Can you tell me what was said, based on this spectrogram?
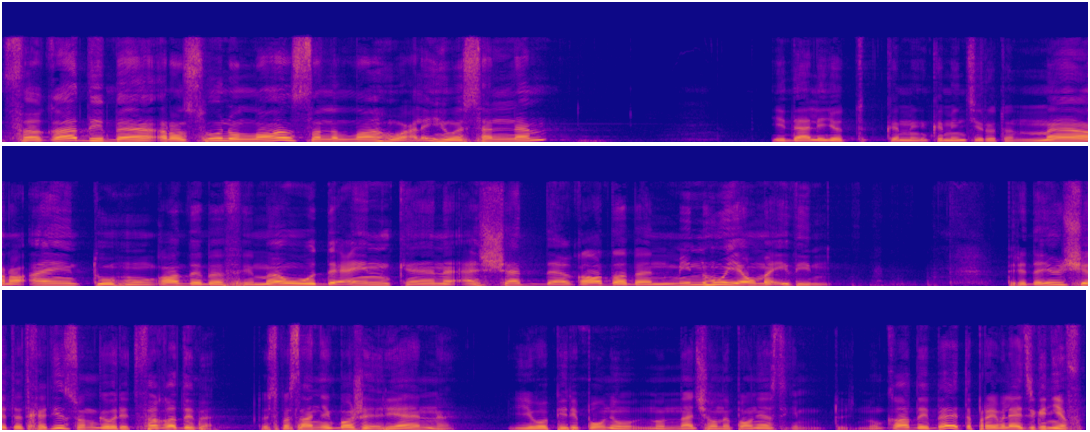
фагадиба Расулуллах саллаллаху алейхи вассалям и далее идет, комментирует он. ما رأيته غضب في موضع كان أشد غضبا منه يومئذ. Передающий этот хадис, он говорит, фагадыба. То есть посланник Божий реально его переполнил, ну, начал наполняться таким. Ну, гадыба это проявлять гнев.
